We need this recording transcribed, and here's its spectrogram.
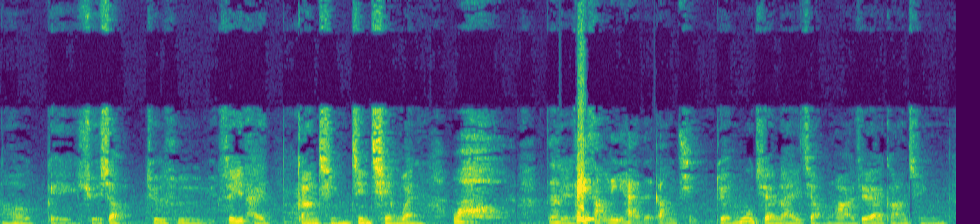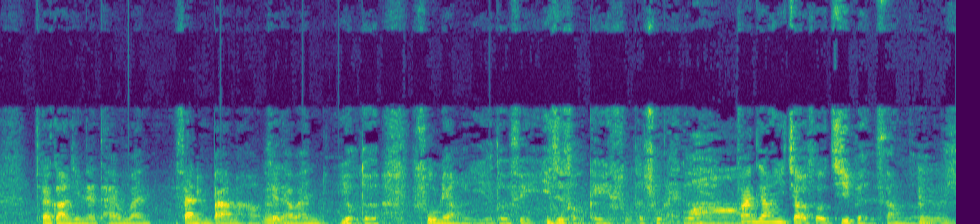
然后给学校，就是这一台钢琴近千万。哇，对，非常厉害的钢琴。对，目前来讲的话，这台钢琴。这台钢琴在台湾三零八嘛哈，在台湾有的数量也都是一只手可以数得出来的。哇，范江毅教授基本上呢，嗯，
